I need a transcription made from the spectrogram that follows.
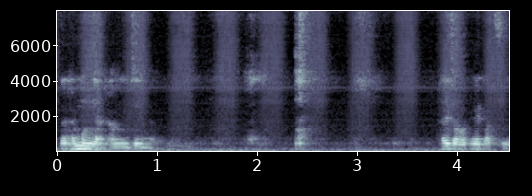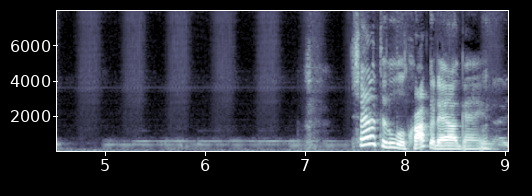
แต่ถ้ามึงอยากทำจริงๆอะให้จระเข้ตัดสิน Shout out to the little crocodile มึง game. นาย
